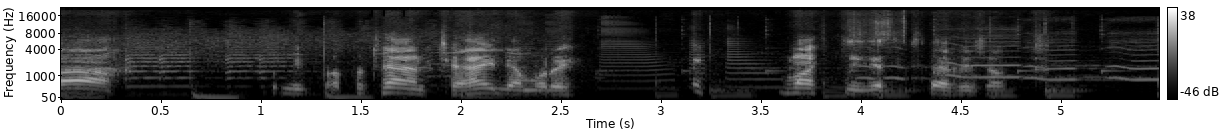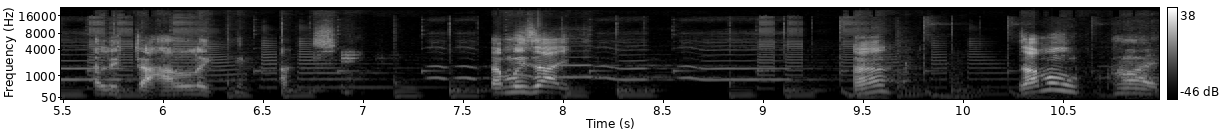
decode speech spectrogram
না তুমি কত ঠেন ঠেহাইলে মরে মাকি গেছে আমি খালি টাহাল লাগে। তা মুই যাই। হ্যাঁ? হয়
